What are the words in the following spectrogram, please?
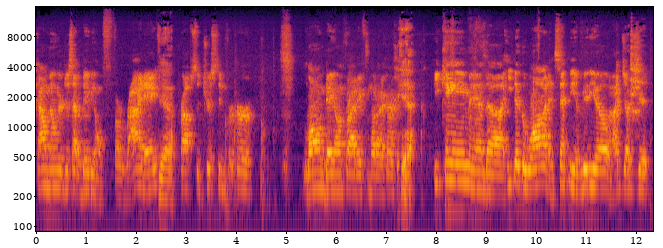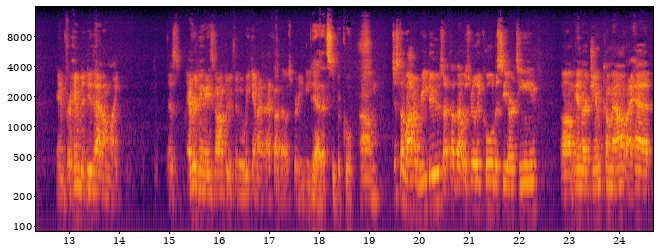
Kyle Millinger just had a baby on Friday. yeah, Props to Tristan for her long day on Friday, from what I heard. yeah, He came and uh, he did the WOD and sent me a video, and I judged it. And for him to do that, I'm like, as everything that he's gone through through the weekend, I, I thought that was pretty neat. yeah. That's super cool. Um, just a lot of redos. I thought that was really cool to see our team um, and our gym come out. I had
